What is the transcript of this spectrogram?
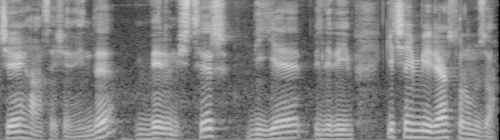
Ceyhan seçeneğinde verilmiştir diyebilirim. Geçelim bir diğer sorumuza.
